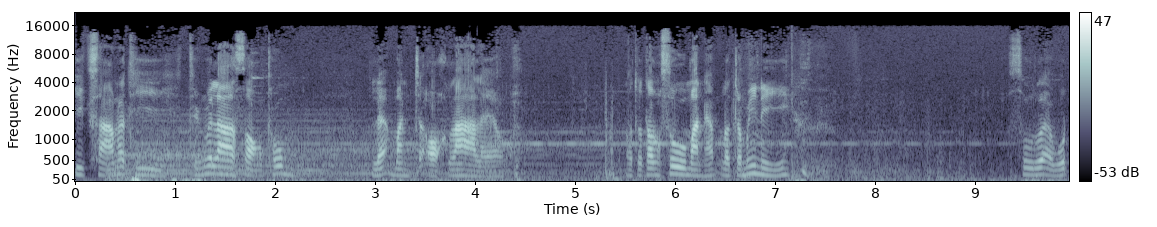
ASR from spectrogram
อีกสามนาทีถึงเวลาสองทุ่ม และมันจะออกล่าแล้ว เราจะต้องสู้มันครับ เราจะไม่หนี สู้ด้วยอาวุธ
